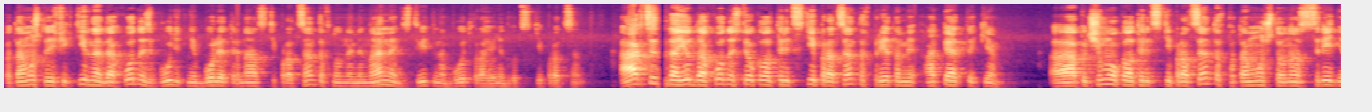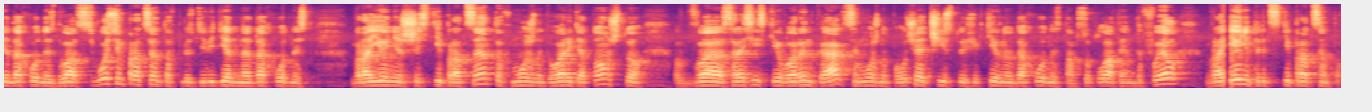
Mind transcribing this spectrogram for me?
Потому что эффективная доходность будет не более 13%, но номинальная действительно будет в районе 20%. Акции дают доходность около 30%, при этом опять-таки, а, почему около 30%? Потому что у нас средняя доходность 28% плюс дивидендная доходность в районе 6%. Можно говорить о том, что в, с российского рынка акций можно получать чистую эффективную доходность там, с уплатой НДФЛ в районе 30%.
